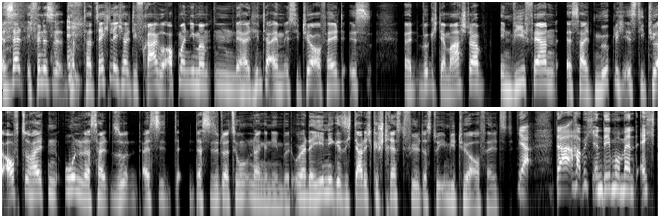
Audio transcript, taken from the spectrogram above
Es ist halt, ich finde es ta- tatsächlich halt die Frage, ob man jemandem, der halt hinter einem ist, die Tür aufhält, ist äh, wirklich der Maßstab, inwiefern es halt möglich ist, die Tür aufzuhalten, ohne dass halt so, als die, dass die Situation unangenehm wird. Oder derjenige sich dadurch gestresst fühlt, dass du ihm die Tür aufhältst. Ja, da habe ich in dem Moment echt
